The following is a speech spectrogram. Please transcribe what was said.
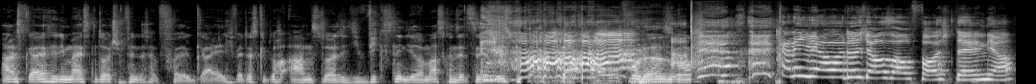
Aber das Geile ist ja, die meisten Deutschen finden das ja voll geil. Ich wette, es gibt auch abends Leute, die wichsen in ihre Maske und setzen am nächsten Tag auf oder so. Kann ich mir aber durchaus auch vorstellen, ja.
